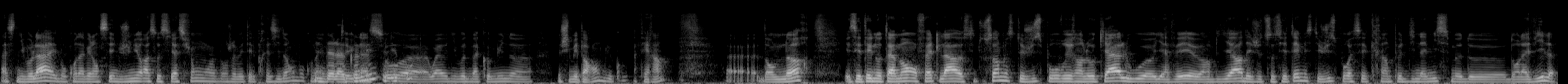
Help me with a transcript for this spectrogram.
à ce niveau-là. Et donc, on avait lancé une junior association dont j'avais été le président. Donc, on avait de la commune, ouais, au niveau de ma commune, de chez mes parents, du coup, à Ferrin. Euh, dans le nord. Et c'était notamment, en fait, là, c'était tout simple, c'était juste pour ouvrir un local où euh, il y avait euh, un billard, des jeux de société, mais c'était juste pour essayer de créer un peu de dynamisme de, dans la ville.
